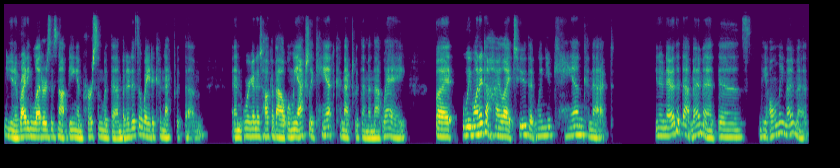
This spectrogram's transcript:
you know writing letters is not being in person with them but it is a way to connect with them and we're going to talk about when we actually can't connect with them in that way but we wanted to highlight too that when you can connect you know, know that that moment is the only moment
